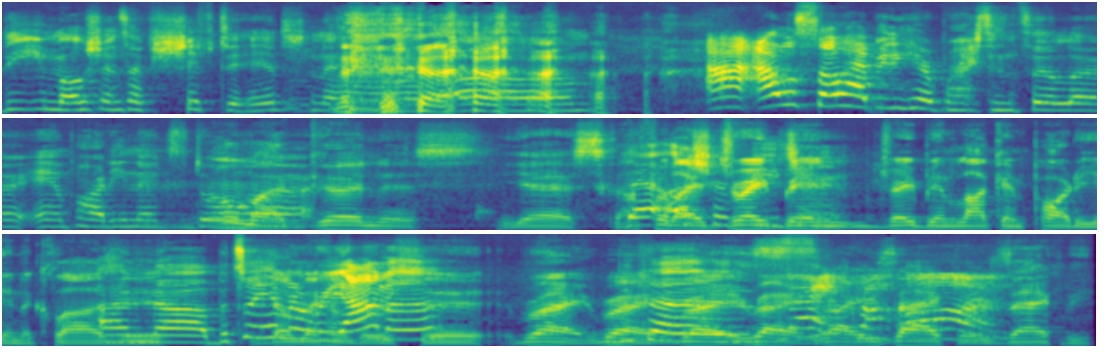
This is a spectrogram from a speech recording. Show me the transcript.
The emotions have shifted now. um, I, I was so happy to hear Bryson Tiller and PartyNextDoor. Oh my goodness. Yes. I That feel like Usher Drake feature- been Drake been locking party in the closet. I know. Between him and Rihanna. shit. Right, right, right, right, Right, right. Exactly, on. exactly.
